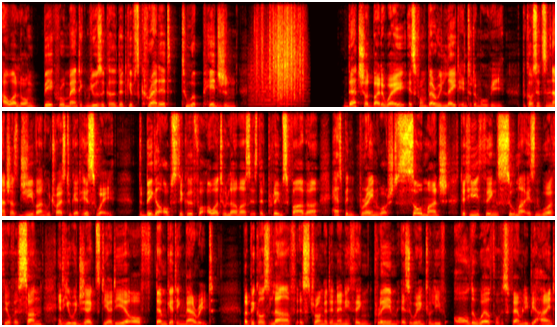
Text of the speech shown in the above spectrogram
hour long, big romantic musical that gives credit to a pigeon. That shot, by the way, is from very late into the movie, because it's not just Jivan who tries to get his way. The bigger obstacle for our two lovers is that Prem's father has been brainwashed so much that he thinks Suma isn't worthy of his son and he rejects the idea of them getting married. But because love is stronger than anything, Prem is willing to leave all the wealth of his family behind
